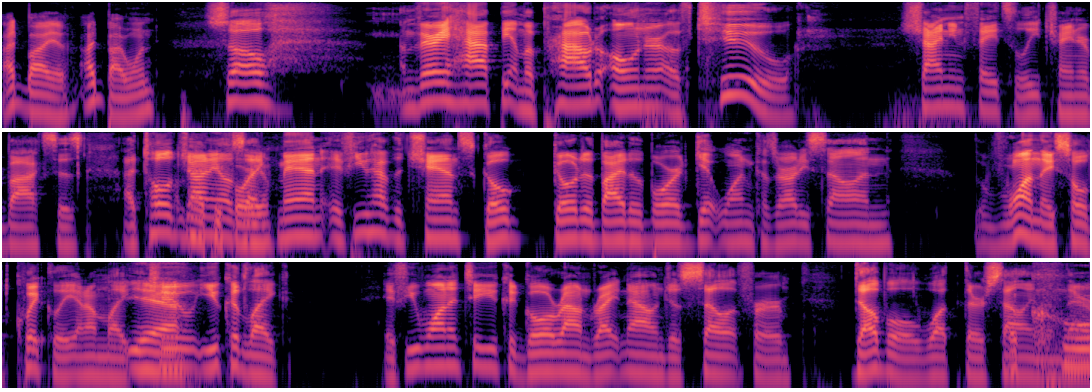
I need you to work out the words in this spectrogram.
I'd buy a I'd buy one. So, I'm very happy. I'm a proud owner of two Shining Fates Elite Trainer boxes. I told I'm Johnny, I was like, you. man, if you have the chance, go go to buy to the board, get one because they're already selling. One, they sold quickly, and I'm like, Yeah. two, you could like, if you wanted to, you could go around right now and just sell it for double what they're selling a them there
